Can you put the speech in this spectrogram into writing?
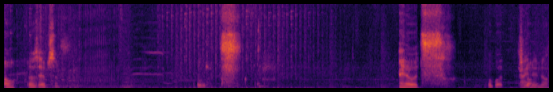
Oh, da ist Epson. Jetzt. Oh Gott. Eine Schlau. noch.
